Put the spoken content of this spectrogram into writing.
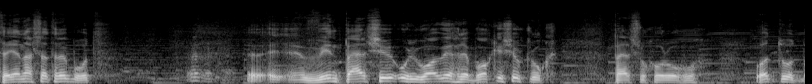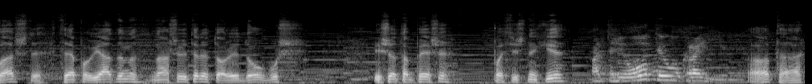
Це є наш атрибут. Е, е, Він перший у Львові Грибок і Шевчук, першу хоругву. От тут, бачите, це пов'язано з нашою територією Довбуш. І що там пише? Пасічники? Патріоти України. Отак.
